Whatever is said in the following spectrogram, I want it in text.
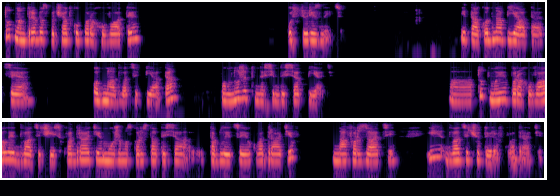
Тут нам треба спочатку порахувати ось цю різницю. І так, 1 п'ята це 1 25 помножити на 75. Тут ми порахували 26 в квадраті, можемо скористатися таблицею квадратів на форзаці, і 24 в квадраті.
